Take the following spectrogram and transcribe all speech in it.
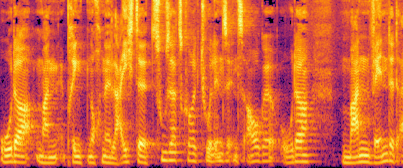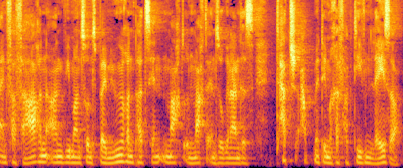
oder man bringt noch eine leichte Zusatzkorrekturlinse ins Auge oder man wendet ein Verfahren an, wie man sonst bei jüngeren Patienten macht und macht ein sogenanntes Touch-up mit dem refraktiven Laser.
